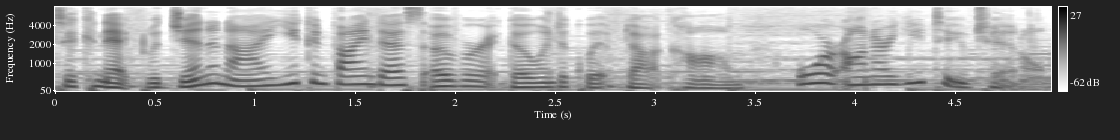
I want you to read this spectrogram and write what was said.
To connect with Jen and I, you can find us over at goandequip.com or on our YouTube channel.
